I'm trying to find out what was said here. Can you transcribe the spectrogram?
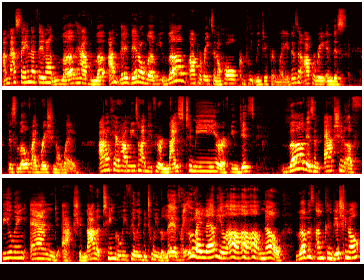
I'm not saying that they don't love, have love. I'm, they, they don't love you. Love operates in a whole completely different way. It doesn't operate in this this low vibrational way. I don't care how many times if you're nice to me or if you did. Love is an action of feeling and action, not a tingly feeling between the legs like, oh, I love you. Oh, oh, oh. No. Love is unconditional.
